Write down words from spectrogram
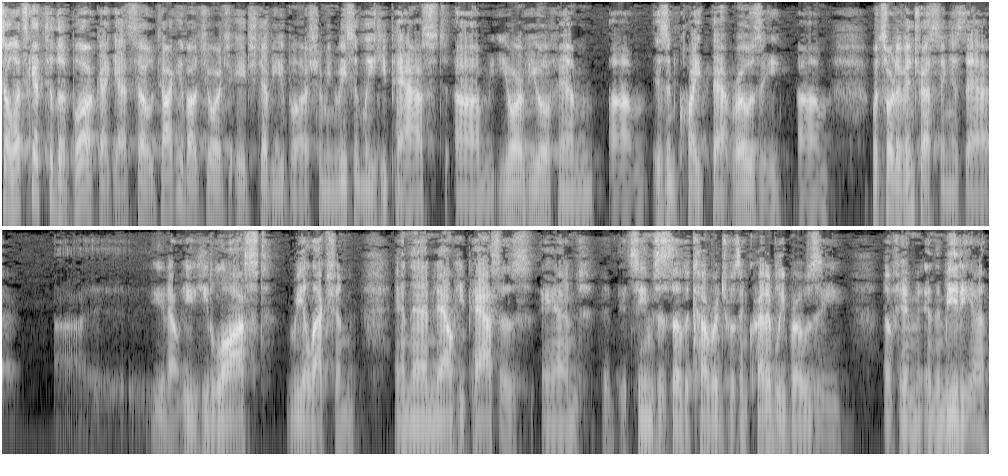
So let's get to the book, I guess. So talking about George H.W. Bush, I mean, recently he passed. Um, your view of him um, isn't quite that rosy. Um, what's sort of interesting is that, uh, you know, he, he lost reelection and then now he passes and it, it seems as though the coverage was incredibly rosy of him in the media.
